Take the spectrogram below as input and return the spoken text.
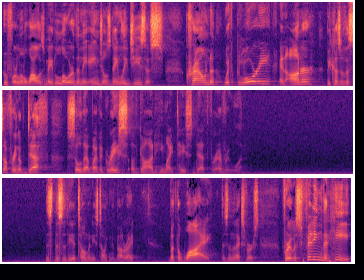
who for a little while was made lower than the angels, namely Jesus, crowned with glory and honor because of the suffering of death, so that by the grace of God he might taste death for everyone. This, this is the atonement he's talking about, right? But the why is in the next verse. For it was fitting that he,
